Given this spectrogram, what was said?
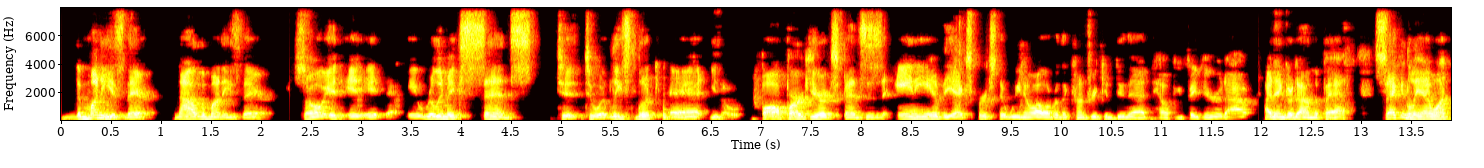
The money is there. Now the money's there. So it, it, it, it really makes sense to, to at least look at, you know, ballpark your expenses. Any of the experts that we know all over the country can do that and help you figure it out. I didn't go down the path. Secondly, I want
